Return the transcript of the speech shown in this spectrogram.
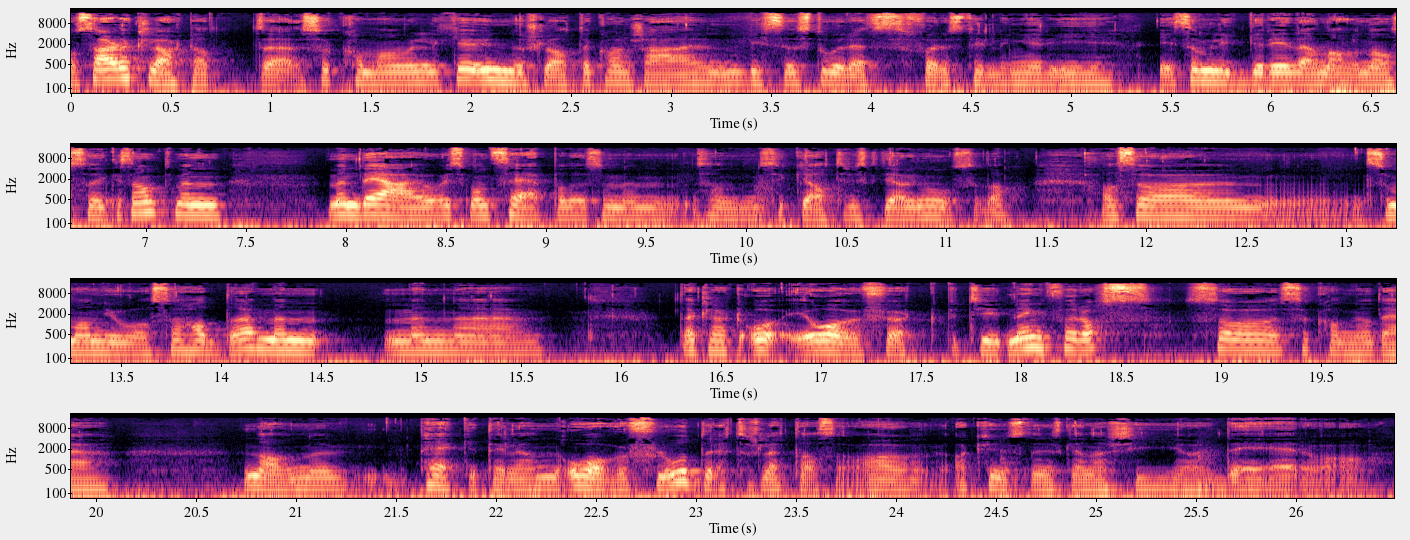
Og så er det klart at eh, så kan man vel ikke underslå at det kanskje er visse storhetsforestillinger i, i, som ligger i det navnet også, ikke sant. Men, men, det er jo hvis man ser på det som en sånn psykiatrisk diagnose, da. Altså, som man jo også hadde. Men, men eh, det er klart, i overført betydning for oss, så, så, kan jo det navnet peke til en overflod, rett og slett, altså, av, av kunstnerisk energi og ideer og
